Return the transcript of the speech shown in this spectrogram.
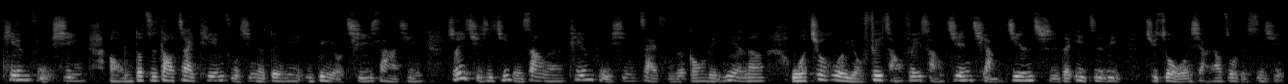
天府星啊，我们都知道在天府星的对面一定有七煞星，所以其实基本上呢，天府星在福德宫里面呢，我就会有非常非常坚强、坚持的意志力去做我想要做的事情。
